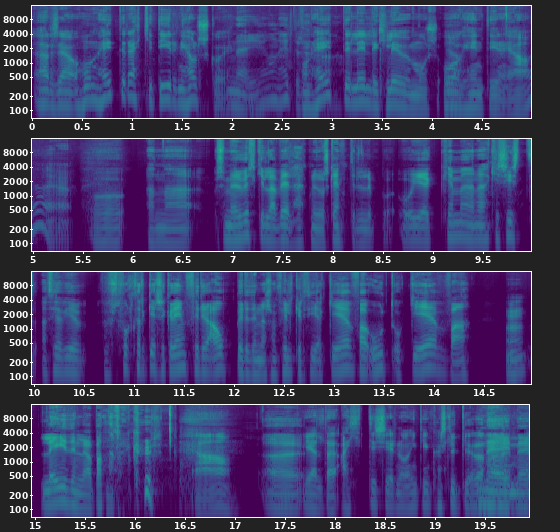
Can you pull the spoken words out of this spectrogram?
það er að segja, hún heitir ekki dýrin í hálskói nei, hún heitir Hún heitir Lilli Klifumús og hinn dýrin, já, já, já. Og þannig sem er virkilega vel hefnið og skemmtileg og ég kem með hana ekki síst af því að ég, fólk þarf að gera sér grein fyrir ábyrðina sem fylgir því að gefa út og gefa Mm. leiðinlega barnabækur. Já, uh, ég held að ætti sér nú enginn kannski að gera nei, það nei,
